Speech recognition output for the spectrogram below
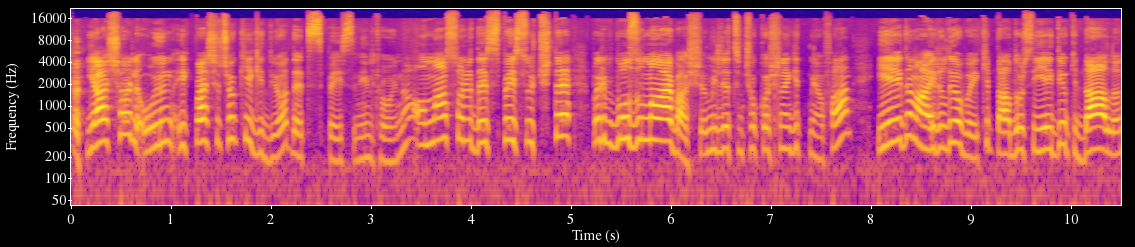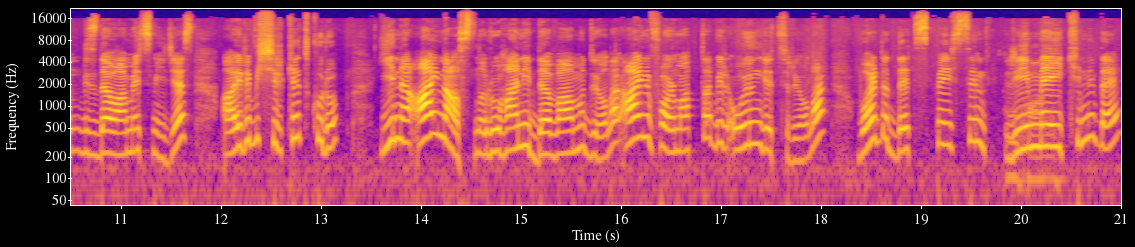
ya şöyle oyun ilk başta çok iyi gidiyor Dead Space'in ilk oyunu. Ondan sonra Dead Space 3'te böyle bir bozulmalar başlıyor. Milletin çok hoşuna gitmiyor falan. EA'den ayrılıyor bu ekip. Daha doğrusu EA diyor ki dağılın biz devam etmeyeceğiz. Ayrı bir şirket kurup yine aynı aslında ruhani devamı diyorlar. Aynı formatta bir oyun getiriyorlar. Bu arada Dead Space'in remake'ini de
